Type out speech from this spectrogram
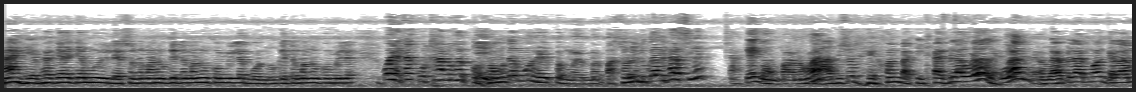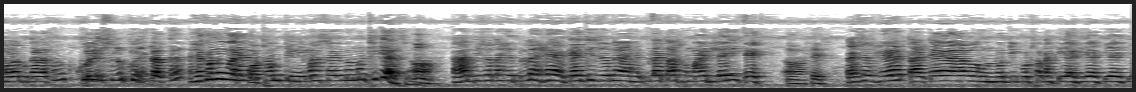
নাই সেইভাগে এতিয়া মোৰ ৰিলেশ্যনৰ মানুহ কেইটামানো কমিলে বন্ধু কেইটামানো কমিলে। অ এটা কথা নহয় প্ৰথমতে মোৰ সেই পাচলি দোকানহে আছিলে। তাকে গম পাওঁ নহয়। তাৰপিছত সেইখন বাকী খাই পেলাই ওলালে। ওলালে। ওলাই পেলাই মই গেলামালৰ দোকান এখন খুলিছিলো তাকে। সেইখনো প্ৰথম তিনিমাহ চাৰিমাহ মান ঠিকে আছে তাৰপিছত আহি পেলাই সেই একাইকেইজনে আহি পেলাই তাত সোমাই দিলেহি শেষ। তাৰপিছত সেয়া তাকে আৰু উন্নতি পথত আহি আহি আহি আহি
